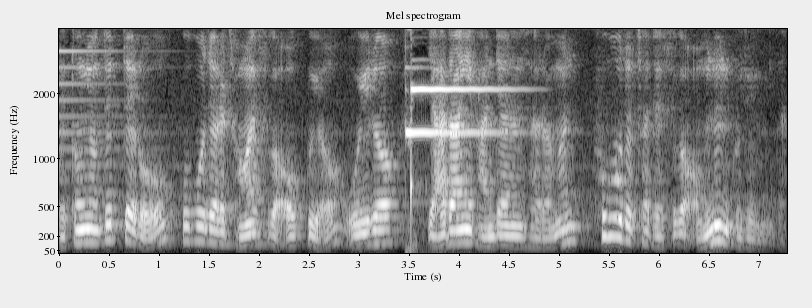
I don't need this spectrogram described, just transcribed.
대통령 뜻대로 후보자를 정할 수가 없고요. 오히려 야당이 반대하는 사람은 후보조차 될 수가 없는 구조입니다.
